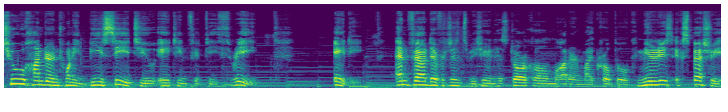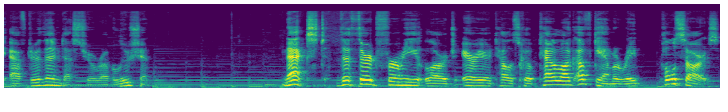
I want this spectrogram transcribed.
220 BC to 1853 AD and found differences between historical and modern microbial communities, especially after the Industrial Revolution. Next, the third Fermi Large Area Telescope catalog of gamma ray pulsars.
